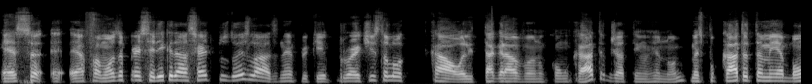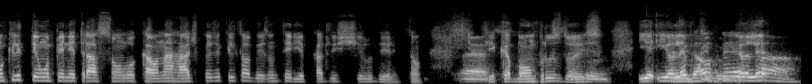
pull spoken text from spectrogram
Essa é, é a famosa parceria que dá certo para os dois lados, né? Porque para o artista local ele tá gravando com o Catra, que já tem um renome, mas para o Catra também é bom que ele tenha uma penetração local na rádio, coisa que ele talvez não teria por causa do estilo dele. Então é, fica bom para os dois. E, e, eu é lembro que, eu, essa...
